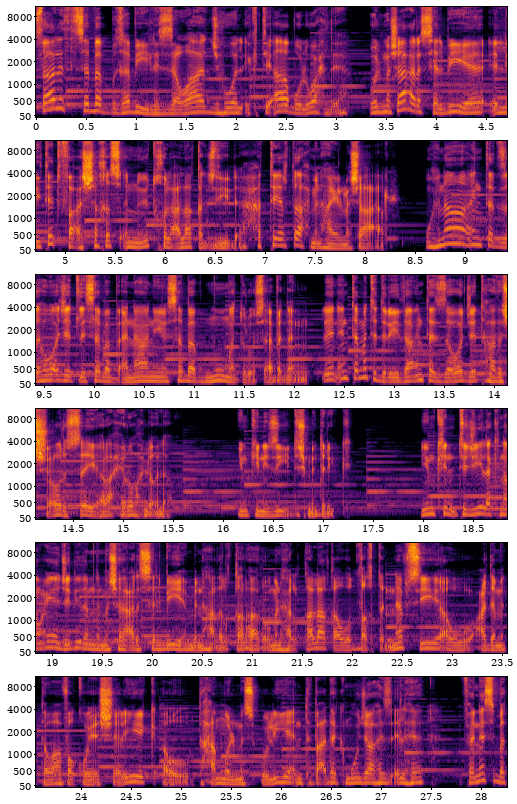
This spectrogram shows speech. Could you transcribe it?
ثالث سبب غبي للزواج هو الاكتئاب والوحدة والمشاعر السلبية اللي تدفع الشخص إنه يدخل علاقة جديدة حتى يرتاح من هاي المشاعر. وهنا انت تزوجت لسبب أناني وسبب مو مدروس ابدا. لأن أنت ما تدري إذا أنت تزوجت هذا الشعور السيء راح يروح لو لا. يمكن يزيد إيش مدريك؟ يمكن تجي لك نوعية جديدة من المشاعر السلبية من هذا القرار ومنها القلق أو الضغط النفسي أو عدم التوافق ويا الشريك أو تحمل مسؤولية أنت بعدك مو جاهز إلها. فنسبة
